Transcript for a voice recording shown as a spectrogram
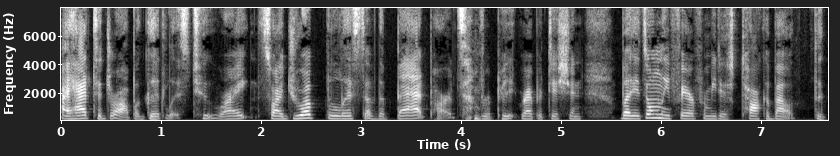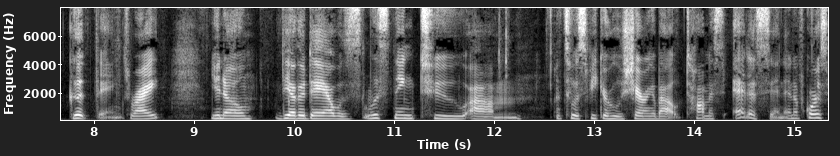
I had to draw up a good list too, right? So I drew up the list of the bad parts of rep- repetition, but it's only fair for me to talk about the good things, right? You know, the other day I was listening to um, to a speaker who was sharing about Thomas Edison, and of course,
